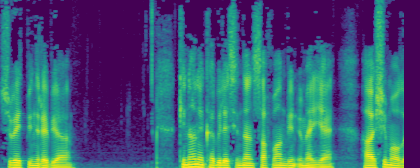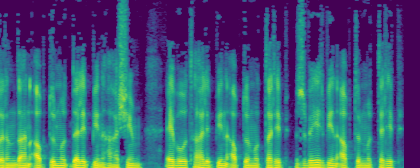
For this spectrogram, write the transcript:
Süveyd bin Rebiya, Kinane kabilesinden Safvan bin Ümeyye, Haşimoğullarından Abdülmuttalip bin Haşim, Ebu Talip bin Abdülmuttalip, Zübeyir bin Abdülmuttalip,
